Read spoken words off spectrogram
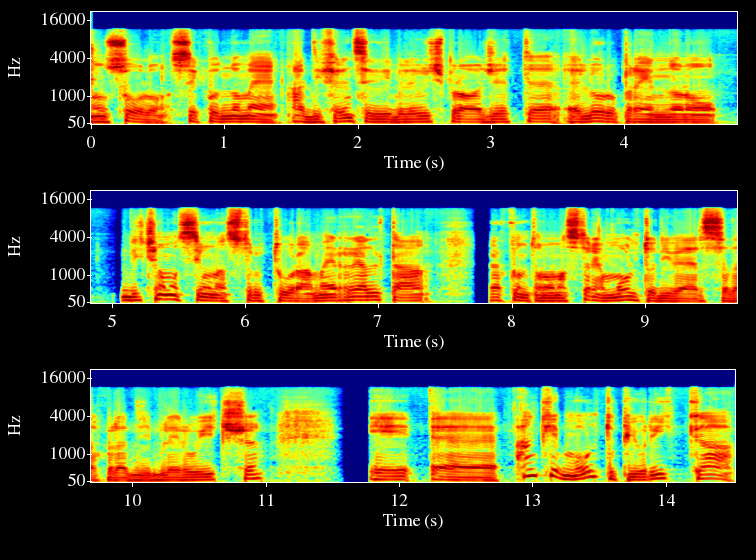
non solo, secondo me, a differenza di Blair Witch Project, eh, loro prendono, diciamo sì, una struttura, ma in realtà raccontano una storia molto diversa da quella di Blair Witch e eh, anche molto più ricca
